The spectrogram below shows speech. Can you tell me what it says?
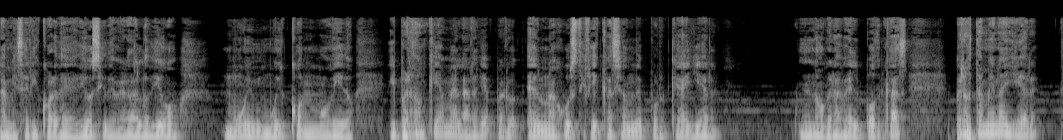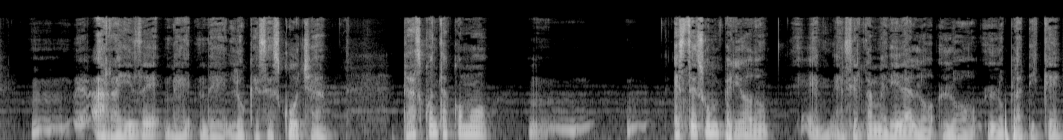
la misericordia de Dios y de verdad lo digo muy, muy conmovido. Y perdón que ya me alargué, pero es una justificación de por qué ayer no grabé el podcast, pero también ayer, mm, a raíz de, de, lo que se escucha, te das cuenta cómo mm, este es un periodo, en, cierta medida lo, lo, lo platiqué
